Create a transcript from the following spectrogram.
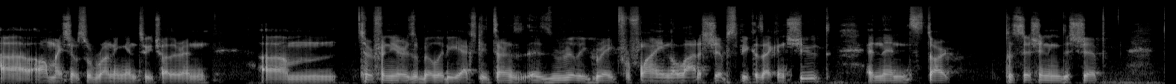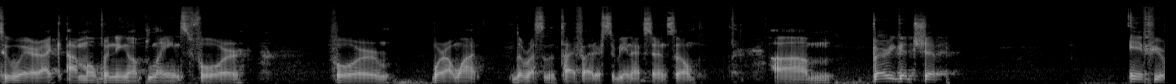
uh, all my ships were running into each other. And um, ability actually turns is really great for flying a lot of ships because I can shoot and then start positioning the ship to where I, am opening up lanes for for where I want the rest of the Tie fighters to be next turn. So, um, very good ship. If you're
